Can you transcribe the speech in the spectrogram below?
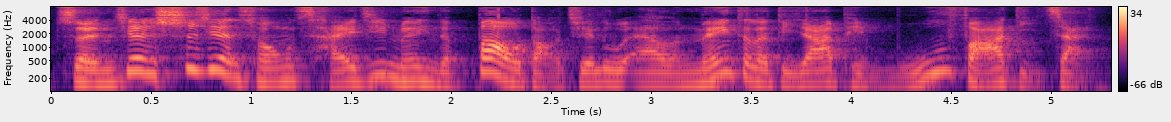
整件事件从财经媒体的报道揭露 Alameda 的抵押品无法抵债，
